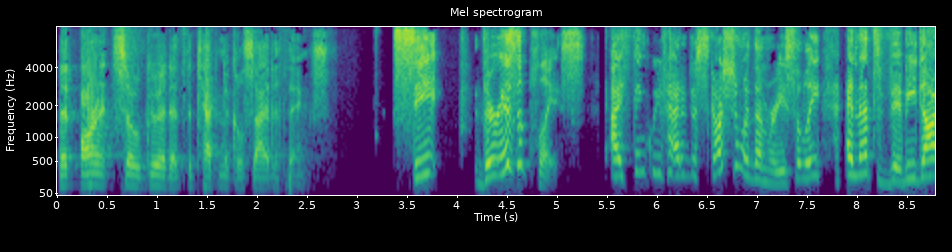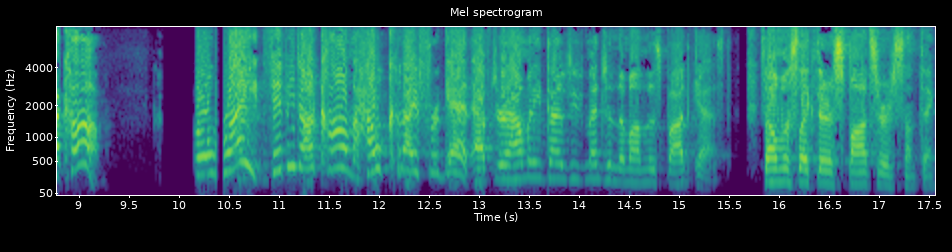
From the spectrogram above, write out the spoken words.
that aren't so good at the technical side of things. See, there is a place. I think we've had a discussion with them recently, and that's Vibby.com. Oh, right. Vibby.com. How could I forget after how many times we've mentioned them on this podcast? It's almost like they're a sponsor or something.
